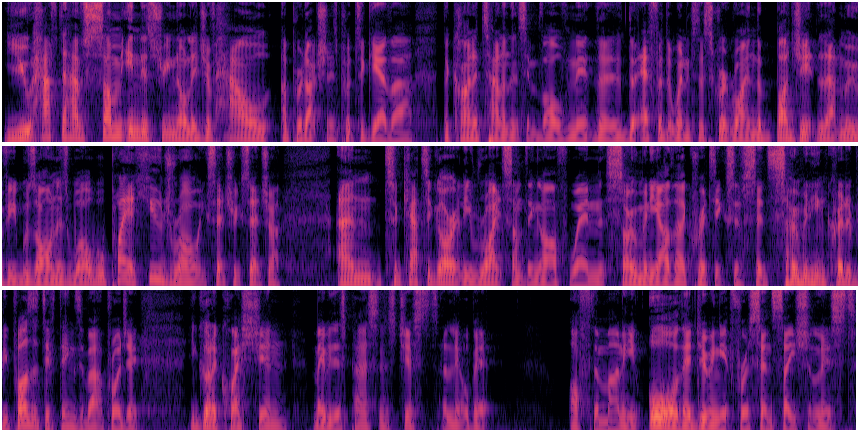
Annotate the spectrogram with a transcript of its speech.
you have to have some industry knowledge of how a production is put together, the kind of talent that's involved in it, the the effort that went into the script writing, the budget that that movie was on as well will play a huge role, etc., etc. And to categorically write something off when so many other critics have said so many incredibly positive things about a project, you've got to question maybe this person's just a little bit off the money, or they're doing it for a sensationalist.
